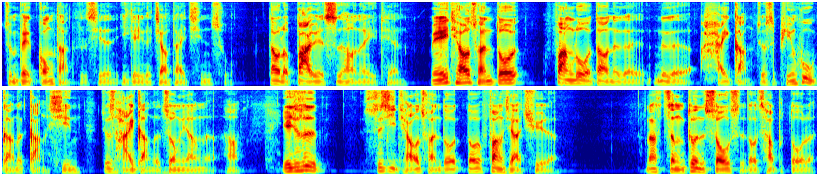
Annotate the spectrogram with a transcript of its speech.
准备攻打的这些人一个一个交代清楚。到了八月四号那一天，每一条船都放落到那个那个海港，就是平户港的港心，就是海港的中央了哈。也就是十几条船都都放下去了，那整顿收拾都差不多了，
